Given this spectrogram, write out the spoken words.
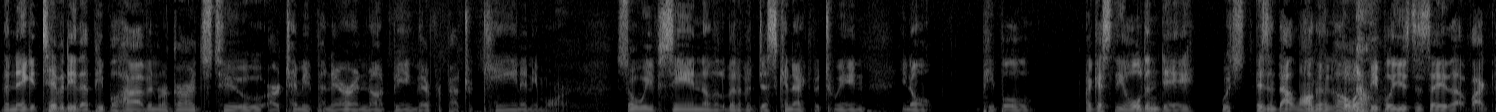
the negativity that people have in regards to Artemi Panarin not being there for Patrick Kane anymore. So we've seen a little bit of a disconnect between, you know, people. I guess the olden day, which isn't that long ago, when people used to say that fuck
